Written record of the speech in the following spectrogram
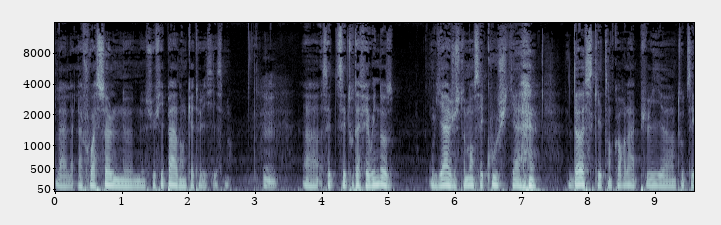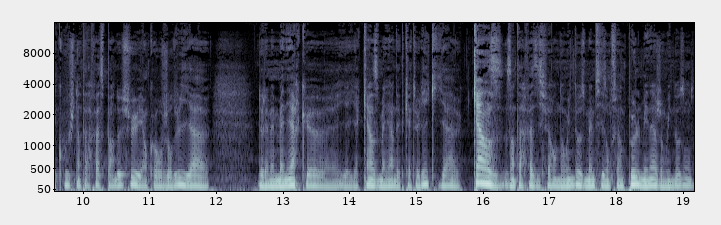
la, la, la foi seule ne, ne, suffit pas dans le catholicisme. Mm. Euh, c'est tout à fait Windows, où il y a justement ces couches, il y a DOS qui est encore là, puis euh, toutes ces couches d'interface par-dessus, et encore aujourd'hui, il y a, euh, de la même manière que euh, il, y a, il y a 15 manières d'être catholique, il y a 15 interfaces différentes dans Windows, même s'ils ont fait un peu le ménage dans Windows 11.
